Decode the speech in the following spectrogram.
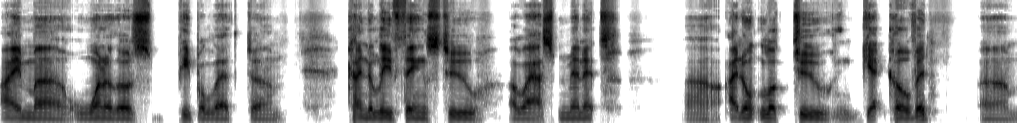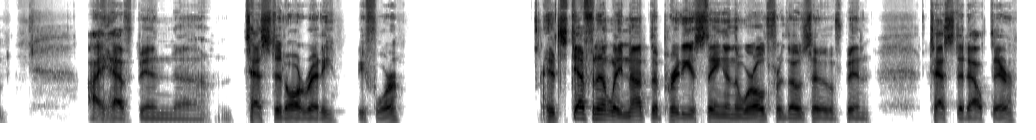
I'm uh, one of those people that um, kind of leave things to a last minute. Uh, I don't look to get COVID. Um, I have been uh, tested already before. It's definitely not the prettiest thing in the world for those who have been tested out there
